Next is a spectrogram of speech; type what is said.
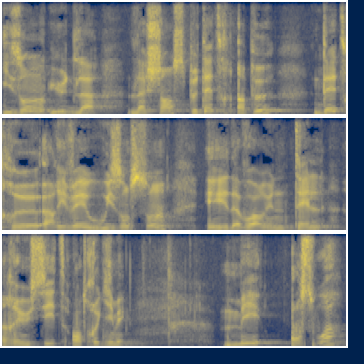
ils ont eu de la, la chance peut-être un peu d'être euh, arrivés où ils en sont et d'avoir une telle réussite, entre guillemets. Mais en soi,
